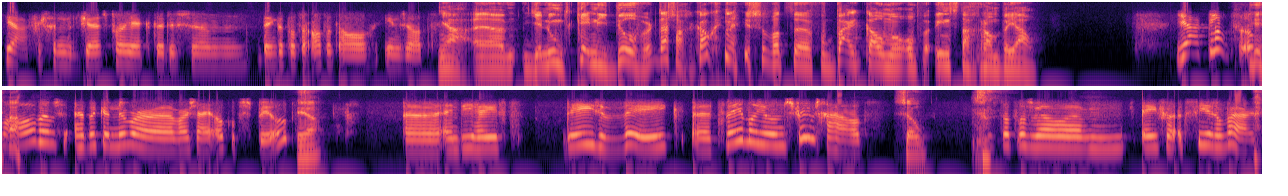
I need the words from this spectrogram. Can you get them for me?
ja, verschillende jazzprojecten. Dus ehm, ik denk dat dat er altijd al in zat. ja ehm, je noemt Candy Dulver. Daar zag ik ook ineens wat eh, voorbij komen op Instagram bij jou. Ja, klopt. Op Ja. mijn albums heb ik een nummer eh, waar zij ook op speelt. Ja, Eh, en die heeft deze week eh 2 miljoen streams gehaald. zo. Dus dat was wel ehm, even het vieren waard.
